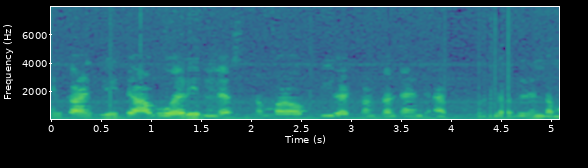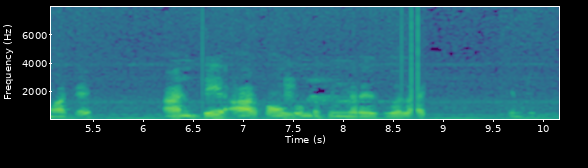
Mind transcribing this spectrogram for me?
And currently, there are very less number of EREC consultants available in the market, and they are found on the finger as well. I can tell you.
